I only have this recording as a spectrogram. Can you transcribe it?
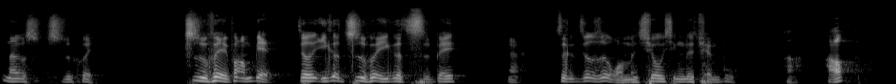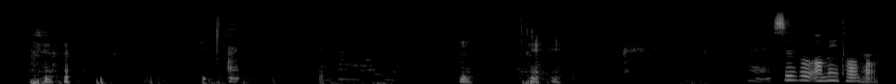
那个是智慧，智慧方便就是一个智慧，一个慈悲啊。这个就是我们修行的全部啊。好。嗯，哎师父，阿弥陀佛。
